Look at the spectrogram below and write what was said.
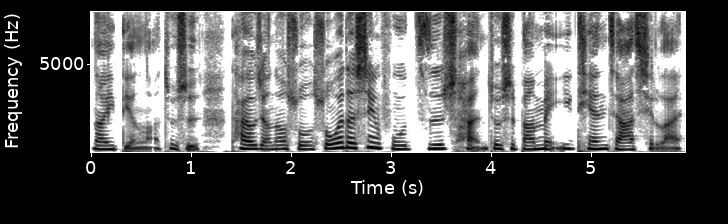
那一点啦，就是他有讲到说，所谓的幸福资产就是把每一天加起来，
